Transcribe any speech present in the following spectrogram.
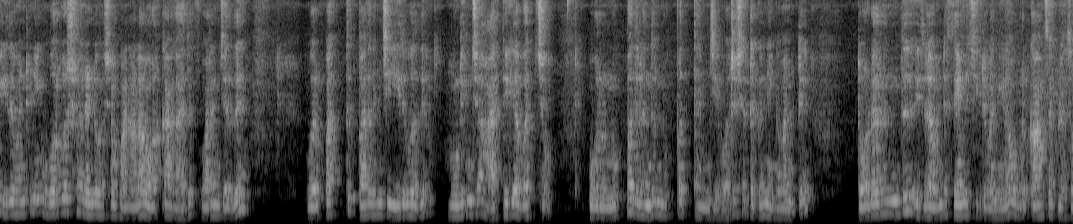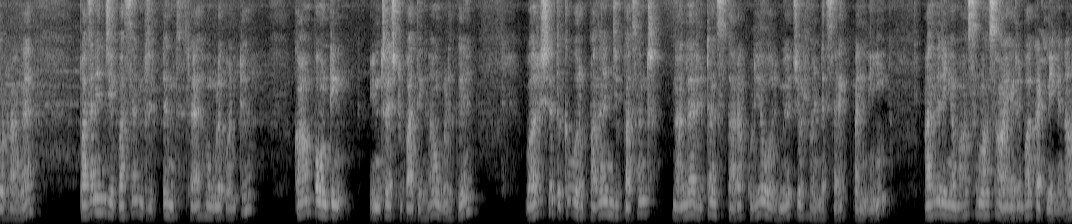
இது வந்துட்டு நீங்கள் ஒரு வருஷம் ரெண்டு வருஷம் பண்ணாலும் ஒர்க் ஆகாது. குறைஞ்சது ஒரு பத்து பதினஞ்சு இருபது முடிஞ்சால் அதிகபட்சம் ஒரு முப்பதுலேருந்து முப்பத்தஞ்சு வருஷத்துக்கு நீங்கள் வந்துட்டு தொடர்ந்து இதில் வந்துட்டு சேமிச்சுக்கிட்டு வந்தீங்கன்னா ஒரு கான்செப்டில் சொல்கிறாங்க பதினஞ்சு பர்சன்ட் ரிட்டர்ன்ஸில் உங்களுக்கு வந்துட்டு காம்பவுண்டிங் இன்ட்ரெஸ்ட் பார்த்தீங்கன்னா உங்களுக்கு வருஷத்துக்கு ஒரு பதினஞ்சு பர்சன்ட் நல்ல ரிட்டர்ன்ஸ் தரக்கூடிய ஒரு மியூச்சுவல் ஃபண்டை செலக்ட் பண்ணி அதில் நீங்கள் மாதம் மாதம் ஆயிரம் ரூபாய் கட்டினீங்கன்னா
